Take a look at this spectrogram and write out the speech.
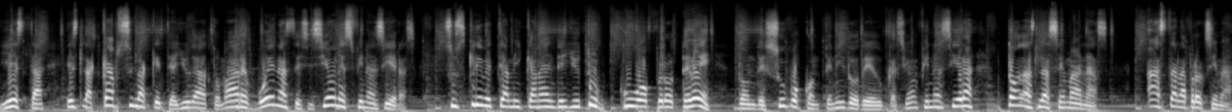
y esta es la cápsula que te ayuda a tomar buenas decisiones financieras. Suscríbete a mi canal de YouTube QoPro TV, donde subo contenido de educación financiera todas las semanas. Hasta la próxima.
